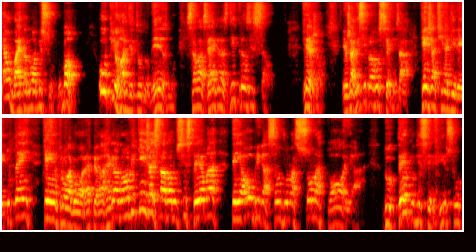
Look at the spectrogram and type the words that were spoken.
é um baita no absurdo. Bom, o pior de tudo mesmo são as regras de transição. Vejam, eu já disse para vocês, ah, quem já tinha direito tem, quem entrou agora é pela regra 9, e quem já estava no sistema tem a obrigação de uma somatória do tempo de serviço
